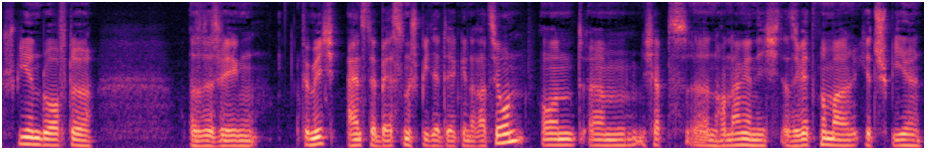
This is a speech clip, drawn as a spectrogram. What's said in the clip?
spielen durfte. Also deswegen für mich eins der besten Spiele der Generation und ähm, ich habe es äh, noch lange nicht, also ich werde es nochmal jetzt spielen,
